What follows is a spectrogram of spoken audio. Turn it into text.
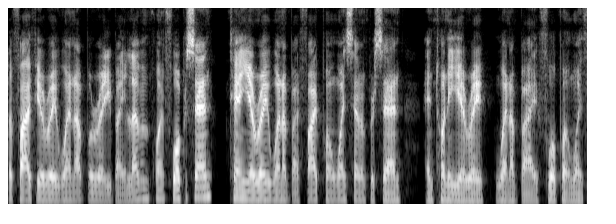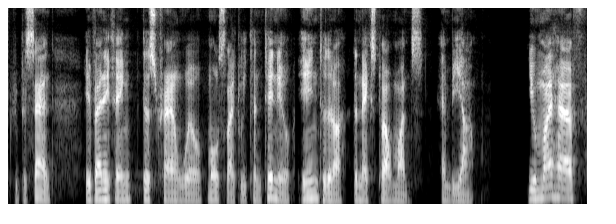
the five-year rate went up already by 11.4%, 10-year rate went up by 5.17%, and 20-year rate went up by 4.13%. If anything, this trend will most likely continue into the, the next 12 months and beyond. You might have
